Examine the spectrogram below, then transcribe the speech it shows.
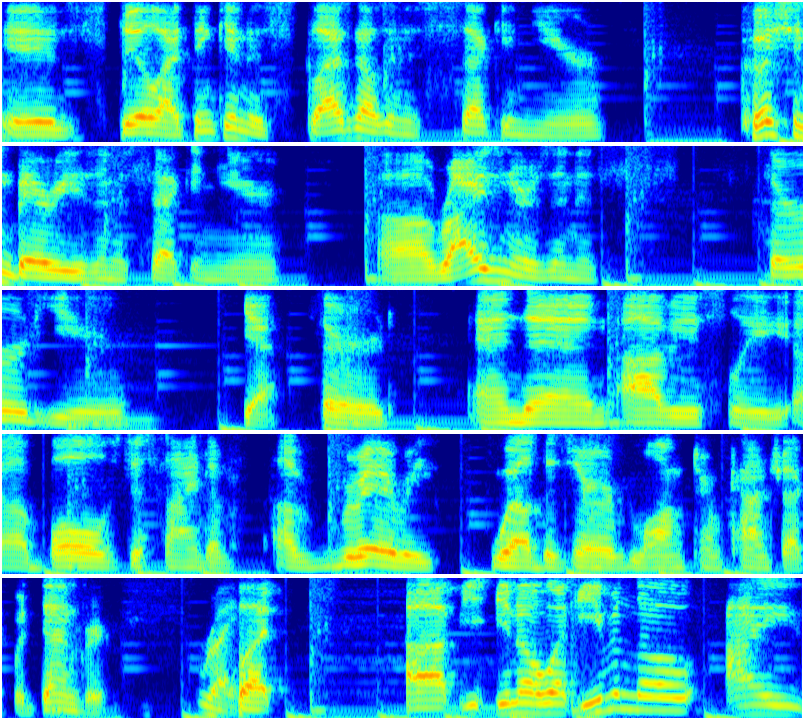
is still, I think, in his Glasgow's in his second year. Cushenberry is in his second year. Uh, Risner is in his third year. Yeah, third. And then obviously, uh, Bolles just signed a, a very well deserved long term contract with Denver. Right. But uh, you, you, know what? Even though I,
